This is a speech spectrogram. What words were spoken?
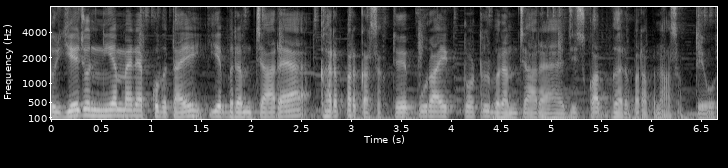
तो ये जो नियम मैंने आपको बताए, ये ब्रह्मचार्य घर पर कर सकते हो। पूरा एक टोटल ब्रह्मचार्य है, जिसको आप घर पर अपना सकते हो।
